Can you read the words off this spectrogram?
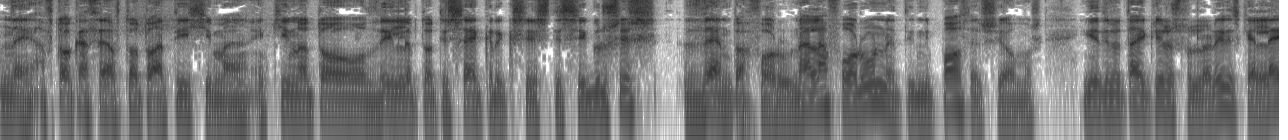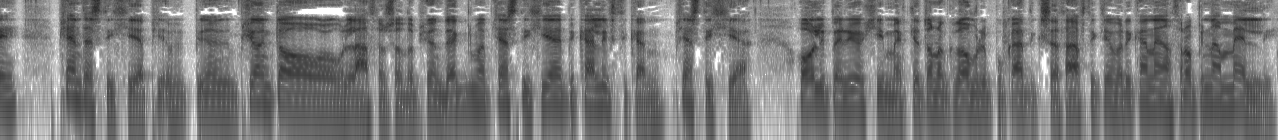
Ναι, αυτό καθε αυτό το ατύχημα, εκείνο το δίλεπτο της έκρηξης της σύγκρουσης δεν το αφορούν. Αλλά αφορούν την υπόθεση όμως. Γιατί ρωτάει ο κύριος Φλωρίδης και λέει ποια είναι τα στοιχεία, ποιο, ποιο είναι το λάθος εδώ, ποιο είναι το έγκλημα, ποια στοιχεία επικαλύφθηκαν. Ποια στοιχεία. Όλη η περιοχή, μέχρι και τον Οκτώβριο που κάτι ξεθάφτηκε, βρήκανε ανθρώπινα μέλη.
